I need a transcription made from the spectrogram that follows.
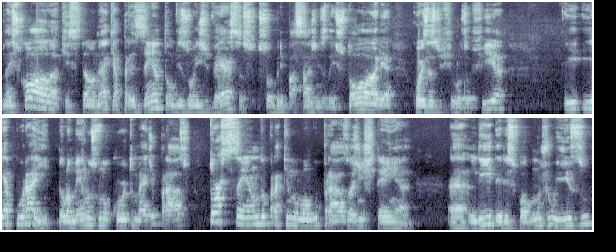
na escola, que estão, né, que apresentam visões diversas sobre passagens da história, coisas de filosofia, e, e é por aí, pelo menos no curto médio prazo, torcendo para que no longo prazo a gente tenha é, líderes com algum juízo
